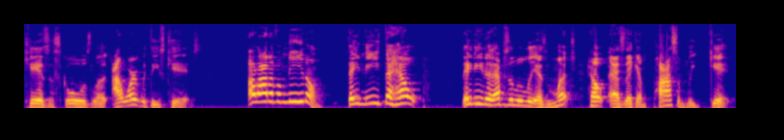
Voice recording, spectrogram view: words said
kids in schools. Look, I work with these kids. A lot of them need them. They need the help. They need absolutely as much help as they can possibly get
